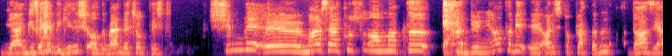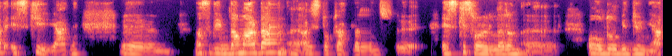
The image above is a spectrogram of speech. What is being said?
yani güzel bir giriş oldu. Ben de çok teşekkür Şimdi e, Marcel Proust'un anlattığı dünya tabii e, aristokratların daha ziyade eski yani e, nasıl diyeyim damardan e, aristokratların e, eski soyluların e, olduğu bir dünya.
